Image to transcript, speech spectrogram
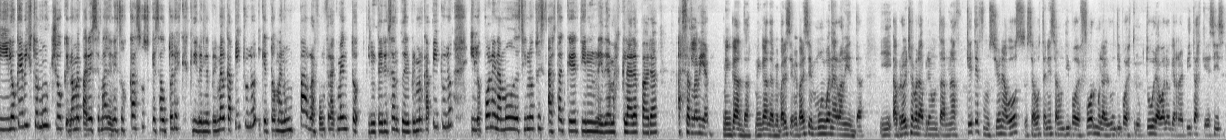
Y lo que he visto mucho, que no me parece mal en estos casos, es autores que escriben el primer capítulo y que toman un párrafo, un fragmento interesante del primer capítulo y lo ponen a modo de sinopsis hasta que tienen una idea más clara para hacerla bien. Me encanta, me encanta, me parece, me parece muy buena herramienta. Y aprovecha para preguntar, Naz, ¿qué te funciona a vos? O sea, vos tenés algún tipo de fórmula, algún tipo de estructura o algo que repitas que decís,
